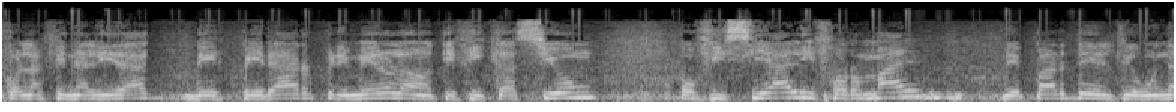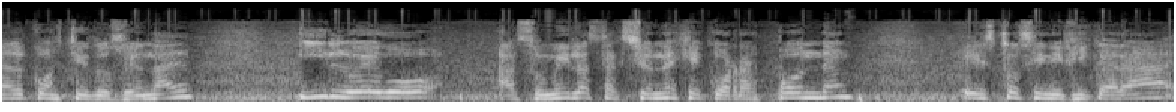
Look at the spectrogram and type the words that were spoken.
con la finalidad de esperar primero la notificación oficial y formal de parte del Tribunal Constitucional y luego asumir las acciones que correspondan. Esto significará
